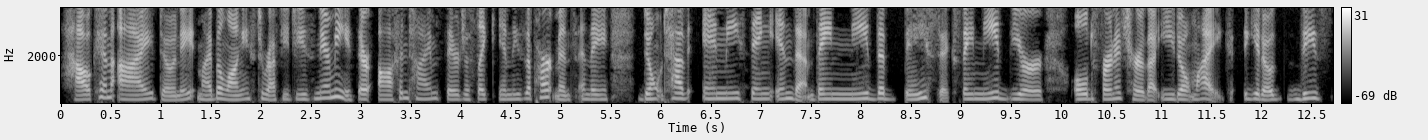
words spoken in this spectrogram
how can I donate my belongings to refugees near me? They're oftentimes they're just like in these apartments and they don't have anything in them. They need the basics. They need your old furniture that you don't like. You know, these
